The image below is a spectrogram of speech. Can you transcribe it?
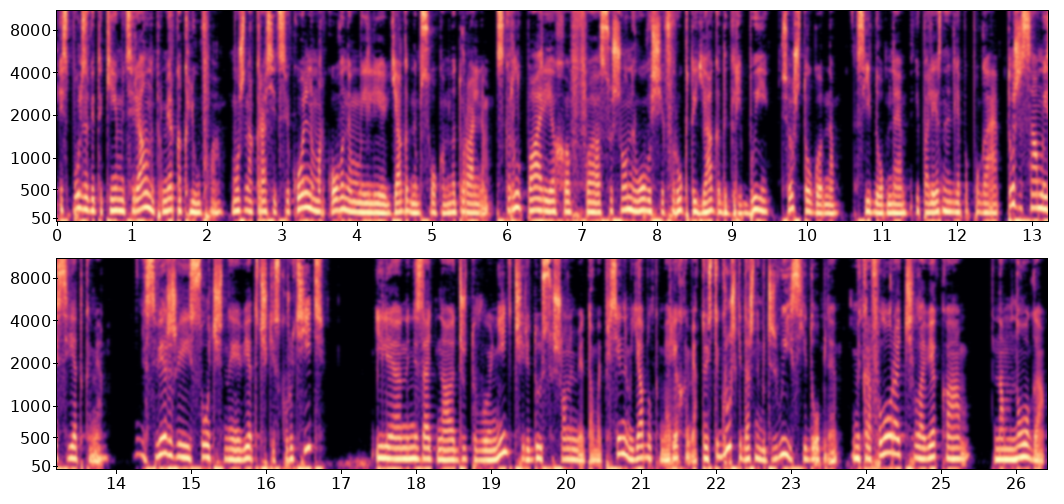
использовать такие материалы, например, как люфа. Можно окрасить свекольным, морковным или ягодным соком натуральным. Скорлупа орехов, сушеные овощи, фрукты, ягоды, грибы, все что угодно съедобное и полезное для попугая. То же самое и с ветками свежие сочные веточки скрутить или нанизать на джутовую нить, чередуя с сушеными там, апельсинами, яблоками, орехами. То есть игрушки должны быть живые и съедобные. Микрофлора человека намного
